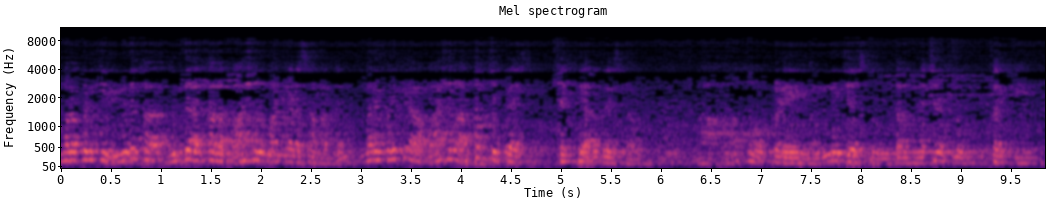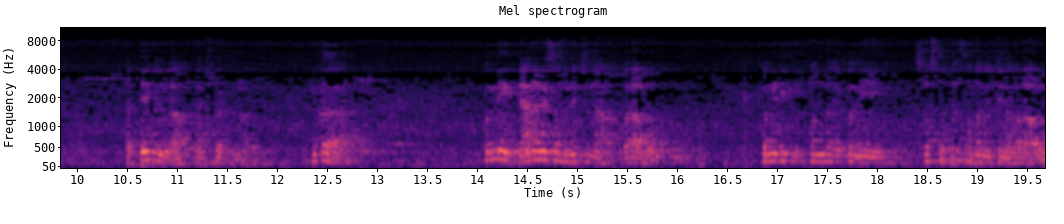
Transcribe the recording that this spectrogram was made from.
మరొకరికి వివిధ వివిధ రకాల భాషలు మాట్లాడే సామర్థ్యం మరొకరికి ఆ భాషలు అర్థం చెప్పే శక్తి అనుగ్రహిస్తాడు. ఆ ఒక్కడే ఇవన్నీ చేస్తూ తనకు నచ్చినట్లు ఒక్కరికి ప్రత్యేకంగా పంచిపెడుతున్నాడు. ఇక్కడ కొన్ని జ్ఞానానికి సంబంధించిన వరాలు కొన్నిటికి కొంద కొన్ని స్వస్థతకు సంబంధించిన వరాలు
